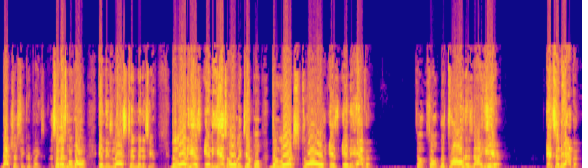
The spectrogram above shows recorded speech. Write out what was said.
That's your secret place. So let's move on in these last 10 minutes here. The Lord is in his holy temple. The Lord's throne is in heaven. So, so the throne is not here. It's in heaven.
